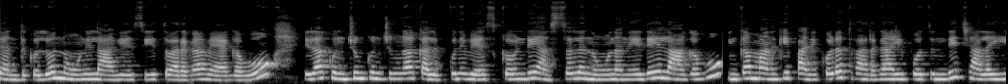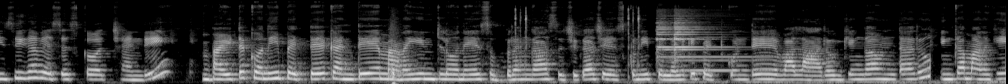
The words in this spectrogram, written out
జంతుకులు. నూనె లాగేసి త్వరగా వేగవు. ఇలా కొంచెం కొంచెంగా కలుపుకుని వేసుకోండి. అస్సలు నూనె అనేది లాగవు. ఇంకా మనకి పని కూడా త్వరగా అయిపోతుంది. చాలా ఈజీగా వేసేసుకోవచ్చండి. బయట కొని పెట్టే కంటే మన ఇంట్లోనే శుభ్రంగా శుచిగా చేసుకుని పిల్లలకి పెట్టుకుంటే వాళ్ళు ఆరోగ్యంగా ఉంటారు. ఇంకా మనకి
